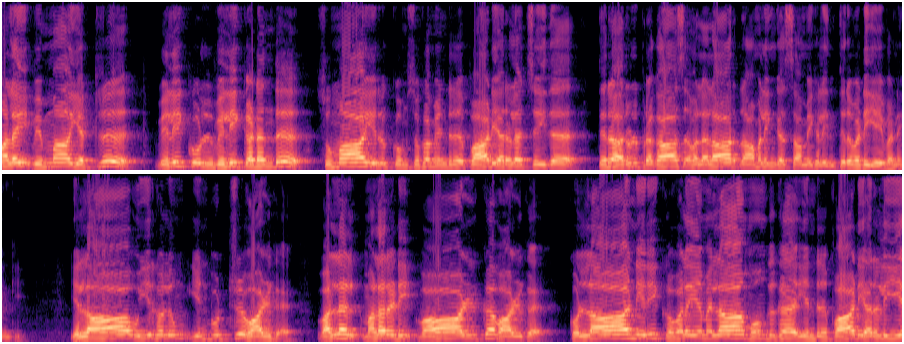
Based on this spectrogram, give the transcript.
மலை வெம்மாயற்று வெளிக்குள் வெளி கடந்து சும்மா இருக்கும் சுகம் என்று பாடி அருளச் செய்த திரு அருள் பிரகாச வள்ளலார் ராமலிங்க சாமிகளின் திருவடியை வணங்கி. எல்லா உயிர்களும் இன்புற்று வாழ்க. வள்ளல் மலரடி வாழ்க வாழ்க. கொல்லா நெறி குவலயமெல்லாம் ஓங்குக என்று பாடி அருளிய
